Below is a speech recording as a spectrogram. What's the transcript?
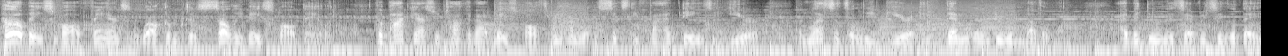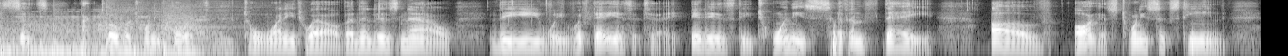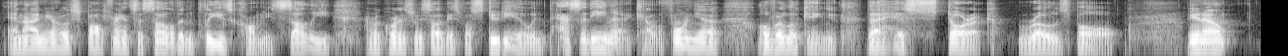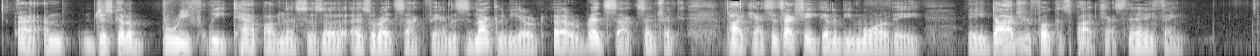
Hello, baseball fans, and welcome to Sully Baseball Daily, the podcast we talk about baseball 365 days a year, unless it's a leap year, and then we're going to do another one. I've been doing this every single day since October 24th, 2012, and it is now the wait, what day is it today? It is the 27th day of August 2016. And I'm your host, Paul Francis Sullivan. Please call me Sully. I'm recording this from the Sully Baseball Studio in Pasadena, California, overlooking the historic Rose Bowl. You know, all right, I'm just going to briefly tap on this as a as a Red Sox fan. This is not going to be a, a Red Sox centric podcast. It's actually going to be more of a a Dodger focused podcast than anything.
